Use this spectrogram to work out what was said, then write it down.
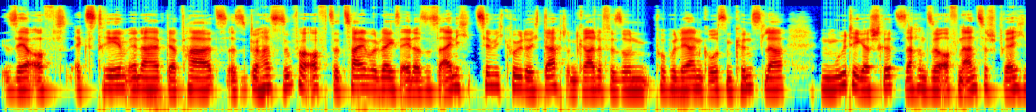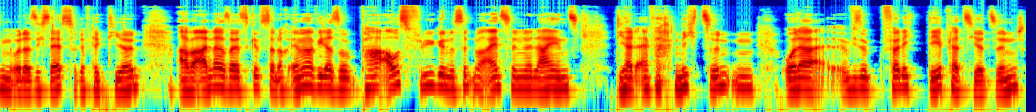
sehr oft extrem innerhalb der Parts. Also du hast super oft so Zeilen, wo du denkst, ey, das ist eigentlich ziemlich cool durchdacht und gerade für so einen populären großen Künstler ein mutiger Schritt, Sachen so offen anzusprechen oder sich selbst zu reflektieren. Aber andererseits gibt's dann auch immer wieder so paar Ausflüge und es sind nur einzelne Lines, die halt einfach nicht zünden oder wie so völlig deplatziert sind.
